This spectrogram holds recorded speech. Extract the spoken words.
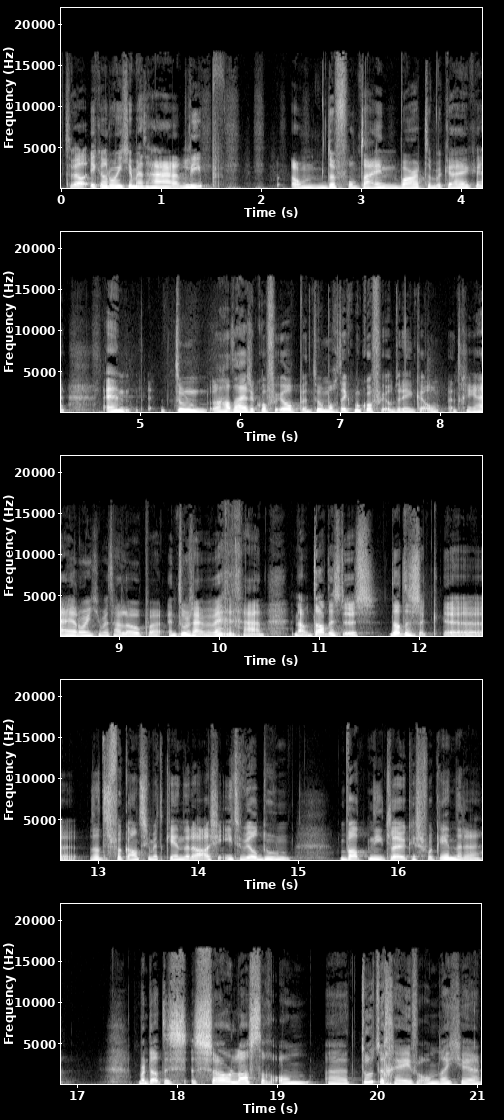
Terwijl ik een rondje met haar liep. Om de fonteinbar te bekijken. En toen had hij zijn koffie op. En toen mocht ik mijn koffie opdrinken. En toen ging hij een rondje met haar lopen. En toen zijn we weggegaan. Nou, dat is dus. Dat is, eh, dat is vakantie met kinderen. Als je iets wil doen wat niet leuk is voor kinderen. Maar dat is zo lastig om eh, toe te geven. Omdat je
